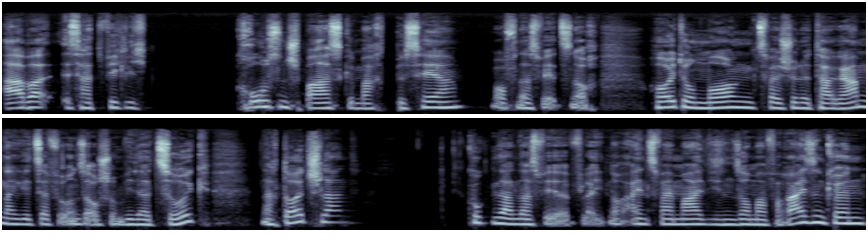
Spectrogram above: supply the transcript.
Aber es hat wirklich großen Spaß gemacht bisher. Wir hoffen, dass wir jetzt noch heute und morgen zwei schöne Tage haben. Dann geht es ja für uns auch schon wieder zurück nach Deutschland. Gucken dann, dass wir vielleicht noch ein, zwei Mal diesen Sommer verreisen können.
